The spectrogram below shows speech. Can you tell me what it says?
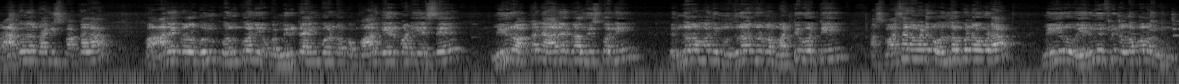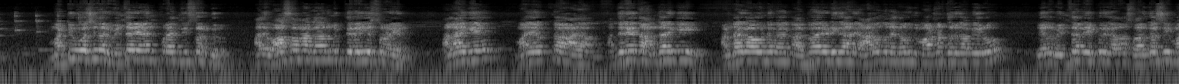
రాఘవేంద్ర టాకీస్ పక్కల ఒక ఆరు ఎకరాల భూమి కొనుక్కొని ఒక మినీ ట్యాంక్ బండ్ ఒక పార్క్ ఏర్పాటు చేస్తే మీరు అక్కడనే ఆరు ఎకరాలు తీసుకొని ఎందరో మంది ముద్రాజుల మట్టి కొట్టి ఆ శ్మశాన వాటిని వదలకుండా కూడా మీరు ఎనిమిది ఫీట్ల లోపల మట్టి పోసి దాన్ని వింతరేయడానికి ప్రయత్నిస్తున్నారు మీరు. అది వాస్తవమా కాదని మీకు తెలియజేస్తున్నాను నేను. అలాగే మా యొక్క అధినేత అందరికీ అండగా ఉండే మా యొక్క అభిమారెడ్డి గారి ఆరు వందల ఎకరాల గురించి మీరు. ఏదో వింతలు చెప్పారు కదా స్వర్గసీమ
